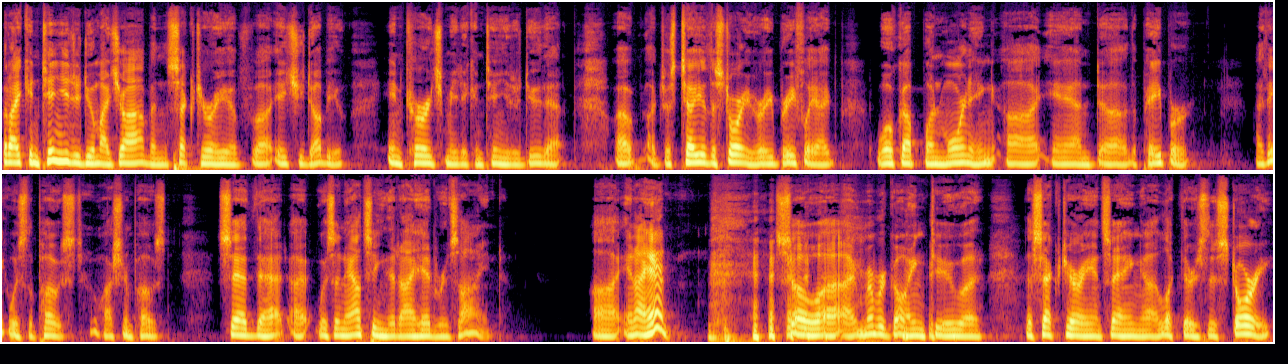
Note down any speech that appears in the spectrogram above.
But I continued to do my job, and the Secretary of uh, HEW encouraged me to continue to do that. Uh, I'll just tell you the story very briefly. I woke up one morning uh, and uh, the paper, I think it was the Post, Washington Post, said that I uh, was announcing that I had resigned. Uh, and I had. so I remember going to the secretary and saying, look, there's this story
